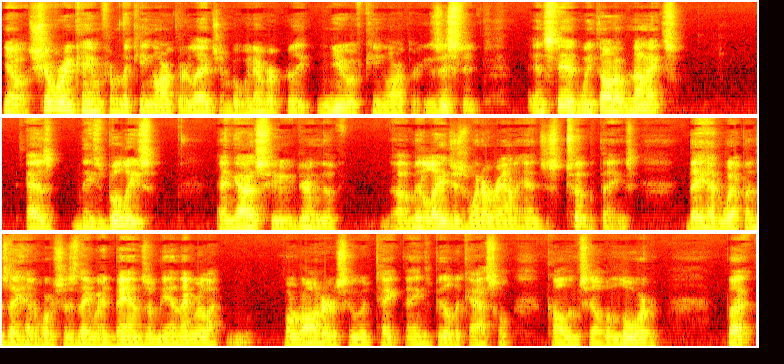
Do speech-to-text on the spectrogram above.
You know, chivalry came from the King Arthur legend, but we never really knew if King Arthur existed. Instead, we thought of knights as these bullies and guys who, during the uh, Middle Ages, went around and just took things. They had weapons, they had horses, they had bands of men. They were like marauders who would take things, build a castle, call themselves a lord. But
